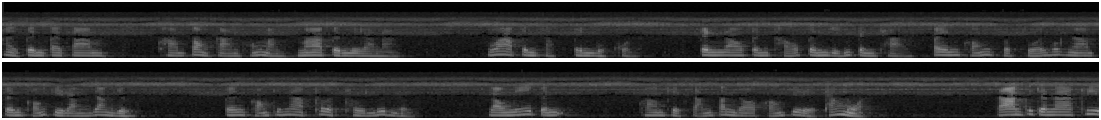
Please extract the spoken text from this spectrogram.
ให้เป็นไปตามความต้องการของมันมาเป็นเวลานานว่าเป็นสัตว์เป็นบุคคล เป็นเราเป็นเขาเป็นหญิงเป็นชาย เป็นของสดสวยงดงาม เป็นของกีรังยั่งยืนเป็นของที่น่าเพลิดเพลินลื่นเริงเหล่านี้เป็นความเสกสรรตั้นยอของกิเลสทั้งหมดการพิจารณาคลี่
